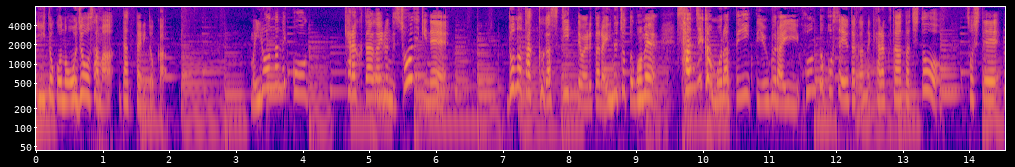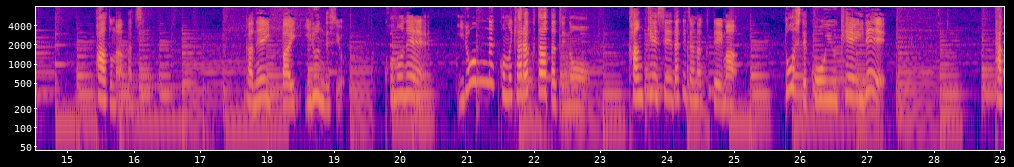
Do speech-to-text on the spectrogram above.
いいとこのお嬢様だったりとか、まあ、いろんなねこうキャラクターがいるんです正直ねどのタッグが好きって言われたら犬ちょっとごめん3時間もらっていいっていうぐらいほんと個性豊かなキャラクターたちとそしてパートナーたちがねいっぱいいるんですよ。このねいろんなこのキャラクターたちの関係性だけじゃなくてまあどうしてこういう経緯でタッ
